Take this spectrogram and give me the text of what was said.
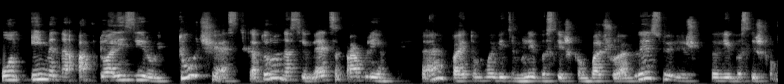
Он именно актуализирует ту часть, которая у нас является проблемной. Да? Поэтому мы видим либо слишком большую агрессию, либо слишком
